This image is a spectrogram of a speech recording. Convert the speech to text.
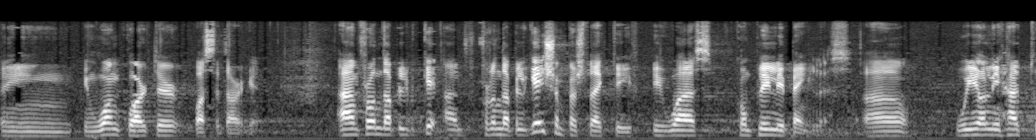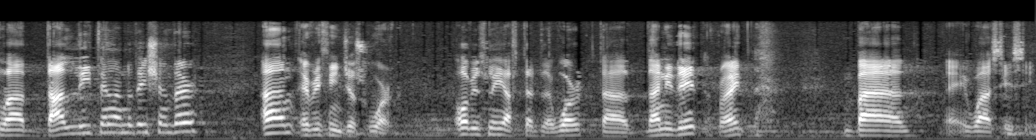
in, in one quarter was the target. And from the, from the application perspective, it was completely painless. Uh, we only had to add that little annotation there, and everything just worked. Obviously, after the work that Danny did, right? but it was easy.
